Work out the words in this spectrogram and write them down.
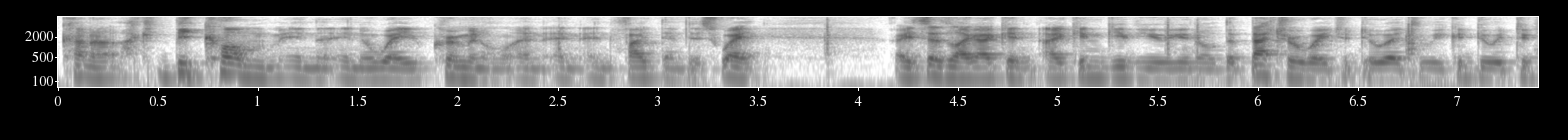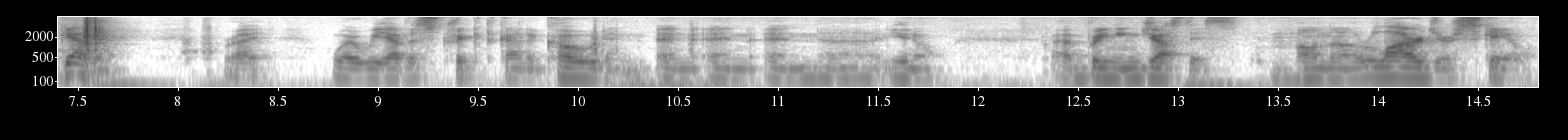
kind of like become in a, in a way criminal and, and, and fight them this way. He says like I can I can give you you know the better way to do it. We could do it together, right? Where we have a strict kind of code and and and and uh, you know uh, bringing justice Mhm. on a larger scale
